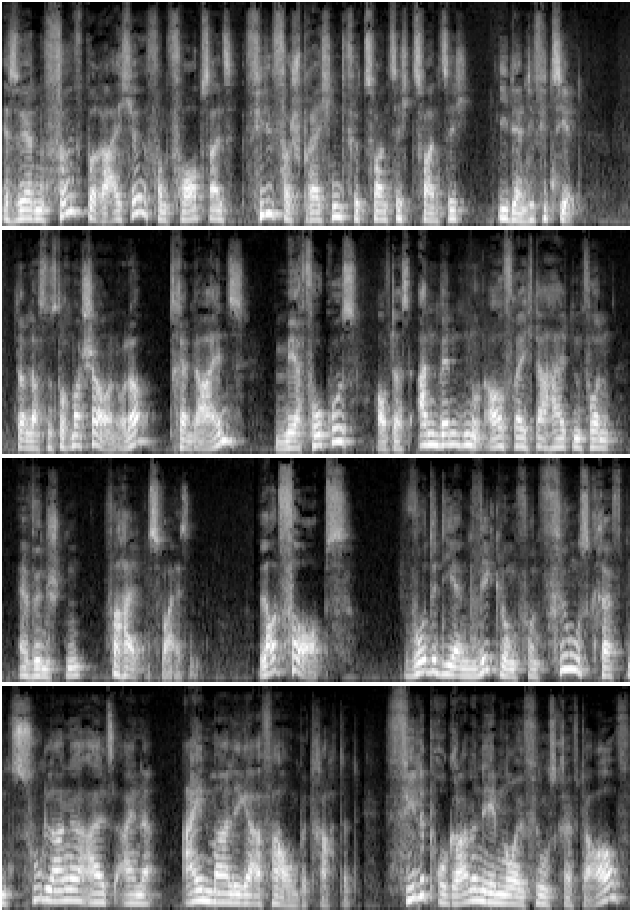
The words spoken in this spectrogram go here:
Es werden fünf Bereiche von Forbes als vielversprechend für 2020 identifiziert. Dann lass uns doch mal schauen, oder? Trend 1, mehr Fokus auf das Anwenden und Aufrechterhalten von erwünschten Verhaltensweisen. Laut Forbes wurde die Entwicklung von Führungskräften zu lange als eine einmalige Erfahrung betrachtet. Viele Programme nehmen neue Führungskräfte auf,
